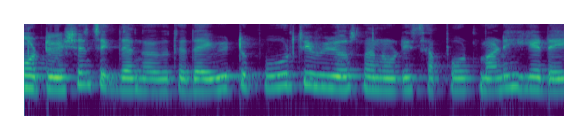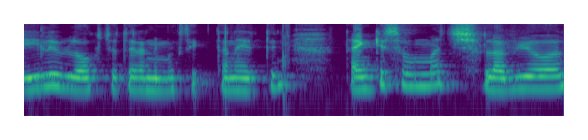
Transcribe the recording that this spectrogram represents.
ಮೋಟಿವೇಶನ್ ಸಿಗ್ದಂಗೆ ಆಗುತ್ತೆ. ದಯವಿಟ್ಟು ಪೂರ್ತಿ ವೀಡಿಯೋಸ್ನ ನೋಡಿ ಸಪೋರ್ಟ್ ಮಾಡಿ. ಹೀಗೆ ಡೈಲಿ ವ್ಲಾಗ್ಸ್ ಜೊತೆ ನಾನು ನಿಮಗೆ ಸಿಗ್ತಾನೆ ಇರ್ತೀನಿ. Thank you so much love you all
